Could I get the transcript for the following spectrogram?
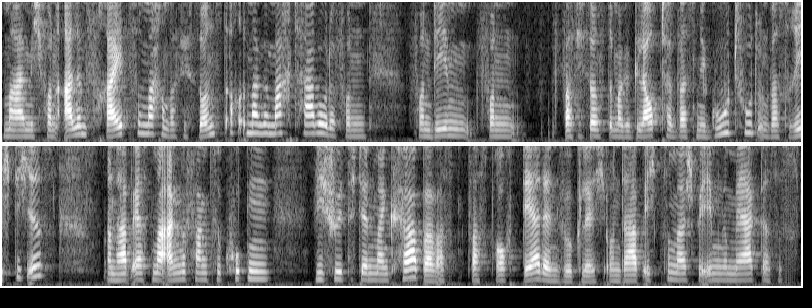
mal mich von allem frei zu machen, was ich sonst auch immer gemacht habe oder von, von dem, von was ich sonst immer geglaubt habe, was mir gut tut und was richtig ist. Und habe erst mal angefangen zu gucken, wie fühlt sich denn mein Körper, was, was braucht der denn wirklich? Und da habe ich zum Beispiel eben gemerkt, dass es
